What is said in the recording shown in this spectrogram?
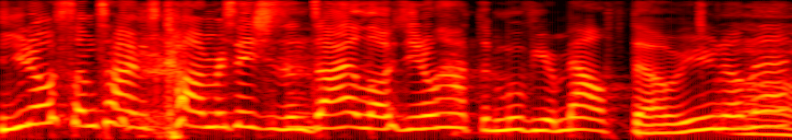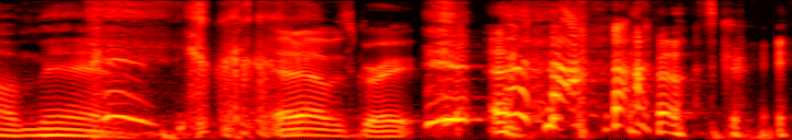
you know, sometimes conversations and dialogues, you don't have to move your mouth, though. You know that? Oh man, yeah, that was great. that was great.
